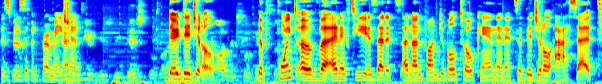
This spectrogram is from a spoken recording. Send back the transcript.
this piece of information. Digital. Right? they're digital. Digital the point of uh, nft is that it's a non-fungible token and it's a digital asset.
